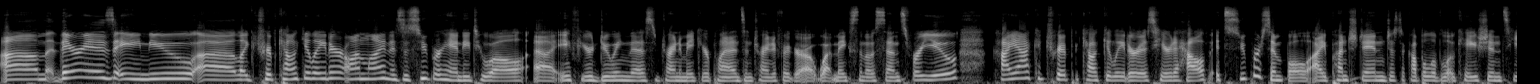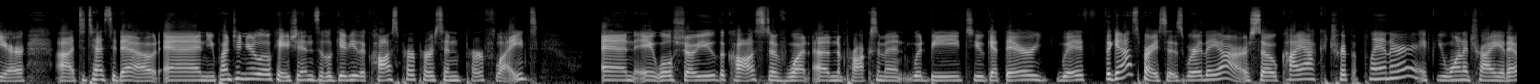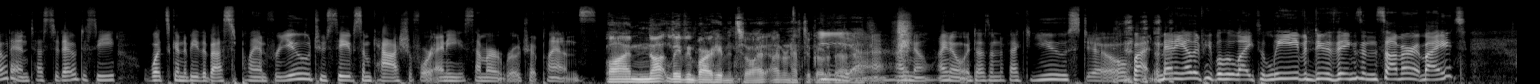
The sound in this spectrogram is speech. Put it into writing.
Um, there is a new uh, like trip calculator online. It's a super handy tool uh, if you're doing this and trying to make your plans and trying to figure out what makes the most sense for you. Kayak Trip Calculator is here to help. It's super simple. I punched in just a couple of locations here uh, to test it out, and you punch in your locations. It'll give you the cost per person per flight and it will show you the cost of what an approximate would be to get there with the gas prices where they are. So, Kayak Trip Planner, if you want to try it out and test it out to see what's going to be the best plan for you to save some cash for any summer road trip plans. Well, I'm not leaving Barrhaven, so I, I don't have to go to that. Yeah, I know. I know it doesn't affect you, Stu, but many other people who like to leave and do things in the summer, it might.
